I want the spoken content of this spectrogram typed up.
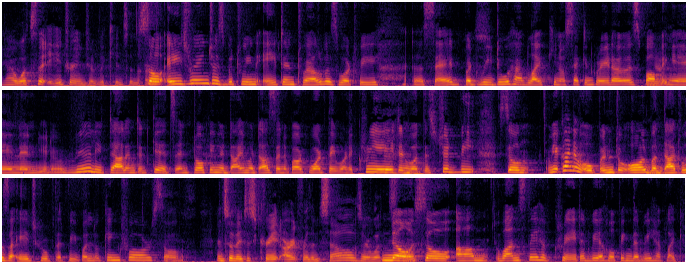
Yeah. What's the age range of the kids in the? So age range is between eight and twelve, is what we uh, said. But we do have like you know second graders popping yeah. in, and you know really talented kids and talking a dime a dozen about what they want to create and what this should be. So we're kind of open to all, but yeah. that was the age group that we were looking for. So. And so they just create art for themselves, or what? No. The... So um, once they have created, we are hoping that we have like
